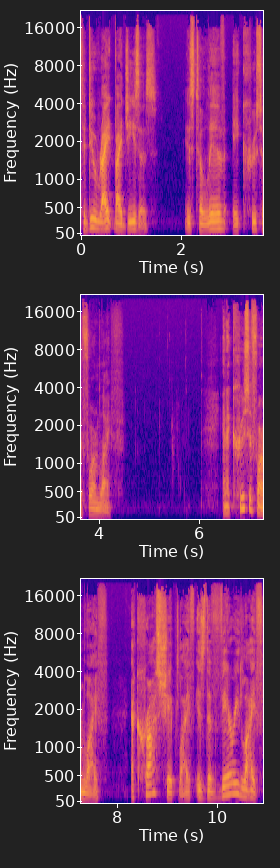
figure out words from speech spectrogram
To do right by Jesus is to live a cruciform life. And a cruciform life a cross shaped life is the very life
